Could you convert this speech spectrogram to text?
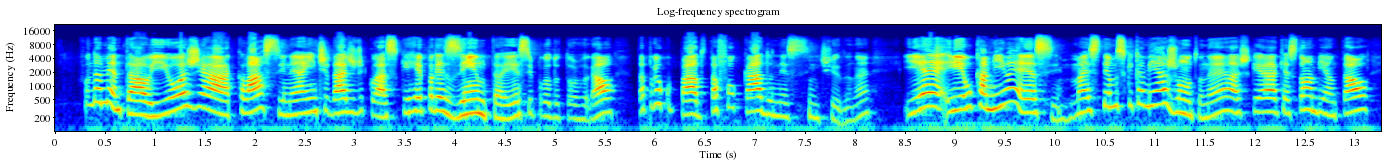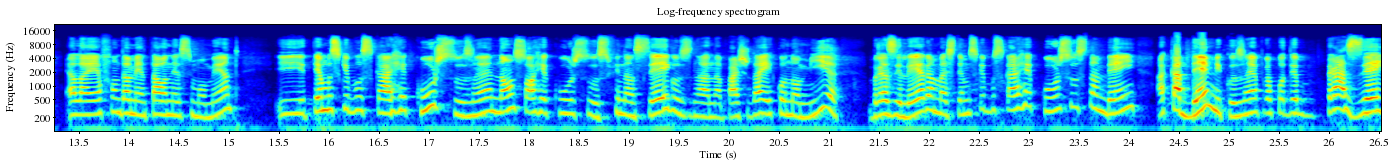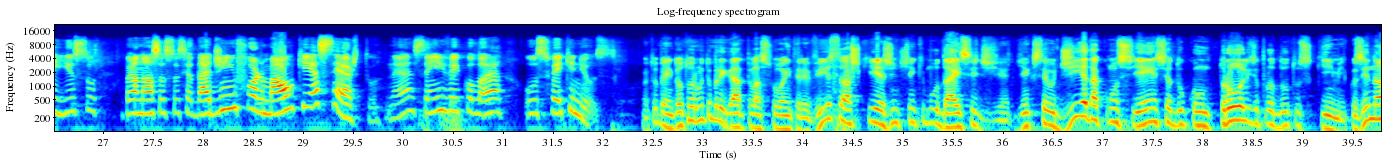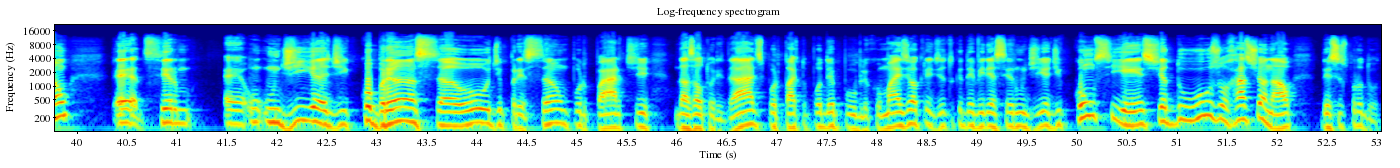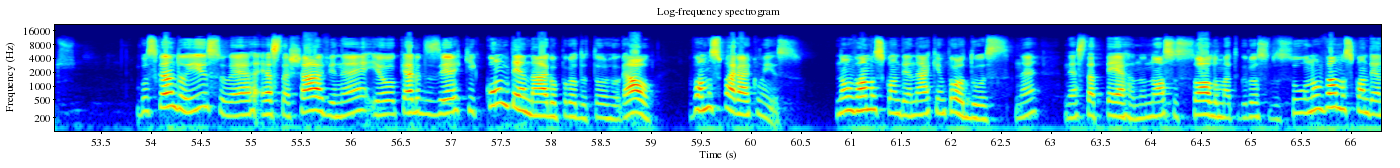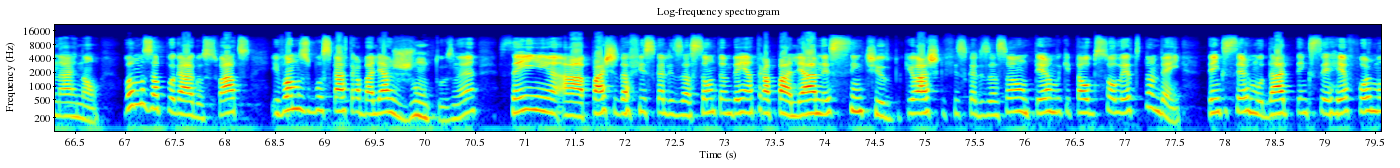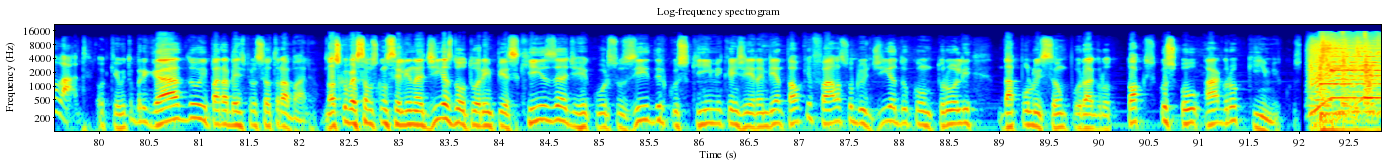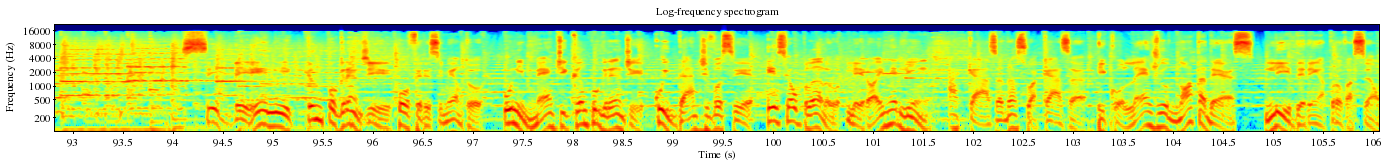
fundamental. E hoje a classe, né, a entidade de classe que representa esse produtor rural, está preocupado, está focado nesse sentido. Né? E, é, e o caminho é esse, mas temos que caminhar junto. Né? Acho que a questão ambiental ela é fundamental nesse momento e temos que buscar recursos, né? não só recursos financeiros na, na parte da economia brasileira, mas temos que buscar recursos também acadêmicos né? para poder trazer isso para a nossa sociedade informar o que é certo, né? sem veicular os fake news. Muito bem, doutor, muito obrigado pela sua entrevista. Acho que a gente tinha que mudar esse dia. Tinha que ser o dia da consciência do controle de produtos químicos e não é, ser é, um, um, dia de cobrança ou de pressão por parte das autoridades, por parte do poder público. Mas eu acredito que deveria ser um dia de consciência do uso racional desses produtos. Buscando isso, é, esta chave, né, eu quero dizer que condenar o produtor rural, vamos parar com isso. Não vamos condenar quem produz, né? Nesta terra, no nosso solo, Mato Grosso do Sul, não vamos condenar, não. Vamos apurar os fatos e vamos buscar trabalhar juntos, né? Sem a parte da fiscalização também atrapalhar nesse sentido, porque eu acho que fiscalização é um termo que está obsoleto também. Tem que ser mudado, tem que ser reformulado. Ok, muito obrigado e parabéns pelo seu trabalho. Nós conversamos com Celina Dias, doutora em pesquisa de recursos hídricos, química, engenharia ambiental, que fala sobre o dia do controle da poluição por agrotóxicos ou agroquímicos. CBN Campo Grande. Oferecimento Unimed Campo Grande. Cuidar de você. Esse é o plano. Leroy Merlin. A casa da sua casa. E Colégio Nota 10. Líder em aprovação.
